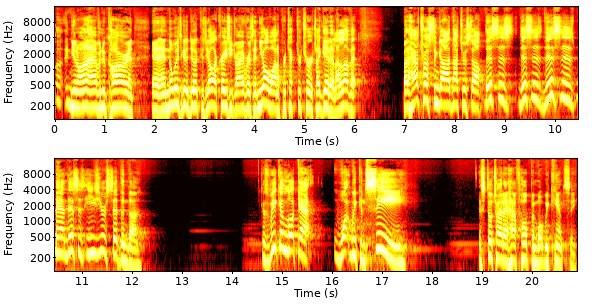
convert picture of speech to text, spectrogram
uh, you know, I have a new car and, and, and nobody's going to do it because y'all are crazy drivers and y'all want to protect your church. I get it. I love it. But have trust in God, not yourself. This is, this is, this is, man, this is easier said than done. Because we can look at what we can see and still try to have hope in what we can't see.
